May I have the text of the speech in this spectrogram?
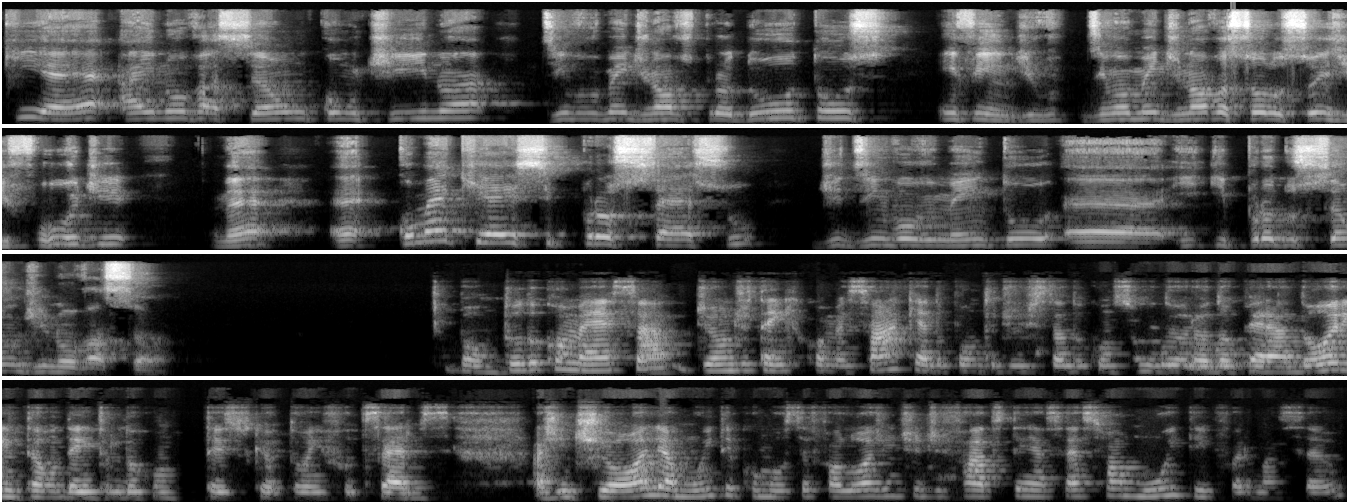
que é a inovação contínua, desenvolvimento de novos produtos, enfim, de desenvolvimento de novas soluções de food, né? É, como é que é esse processo de desenvolvimento é, e, e, produção de inovação? Bom, tudo começa de onde tem que começar, que é do ponto de vista do consumidor ou do operador. Então, dentro do contexto que eu estou em food service, a gente olha muito e, como você falou, a gente de fato tem acesso a muita informação.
